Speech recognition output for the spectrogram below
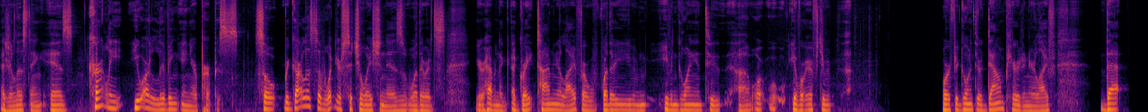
as you're listening, is currently you are living in your purpose. So, regardless of what your situation is, whether it's you're having a, a great time in your life, or whether you even even going into, uh, or, or if you or if you're going through a down period in your life, that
